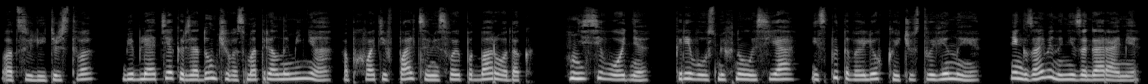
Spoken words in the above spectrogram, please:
«А целительство?» Библиотекарь задумчиво смотрел на меня, обхватив пальцами свой подбородок. «Не сегодня», — криво усмехнулась я, испытывая легкое чувство вины. Экзамены не за горами,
